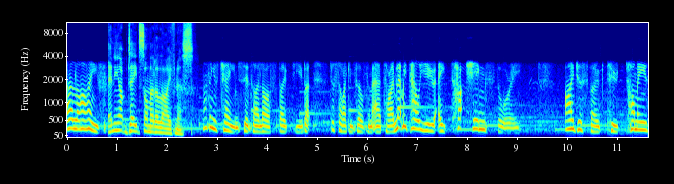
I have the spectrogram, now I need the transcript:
alive. Any updates on that aliveness? Nothing has changed since I last spoke to you, but just so I can fill some airtime, let me tell you a touching story. I just spoke to Tommy's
